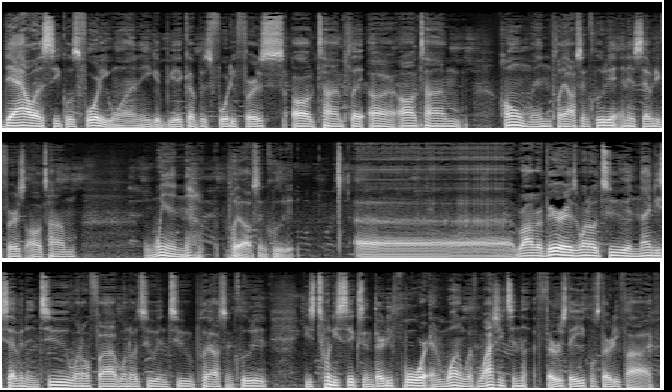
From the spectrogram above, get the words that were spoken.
Dallas equals 41. He could pick up his 41st all-time play uh, all-time home win, playoffs included, and his 71st all-time win, playoffs included. Uh, Ron Rivera is 102 and 97 and 2, 105, 102 and 2, playoffs included. He's 26 and 34 and 1 with Washington. Thursday equals 35.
